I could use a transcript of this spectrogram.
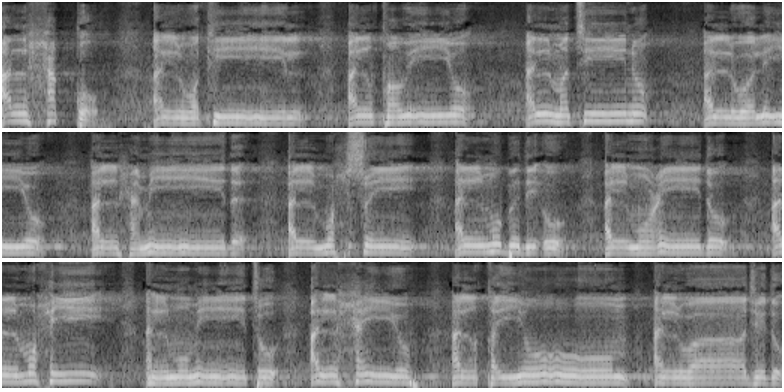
الحق الوكيل القوي المتين الولي الحميد المحصي المبدئ المعيد المحيي المميت الحي القيوم الواجد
